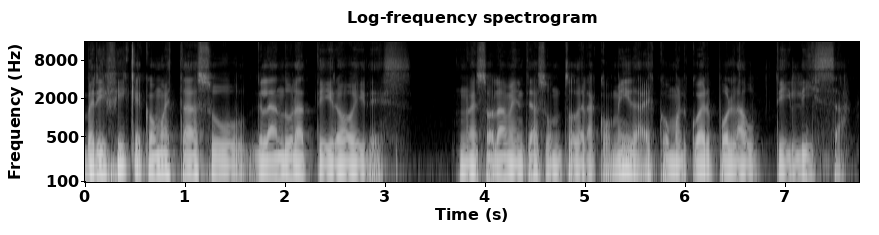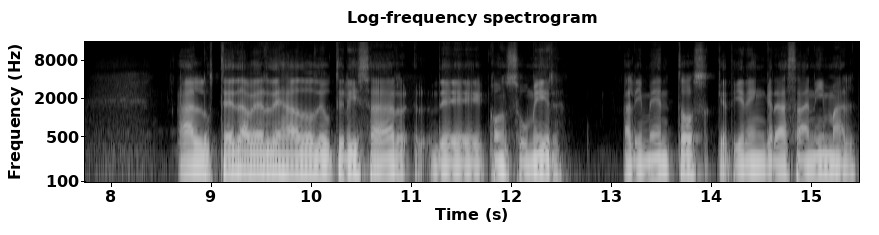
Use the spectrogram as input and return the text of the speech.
Verifique cómo está su glándula tiroides. No es solamente asunto de la comida, es como el cuerpo la utiliza. Al usted haber dejado de utilizar, de consumir alimentos que tienen grasa animal,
